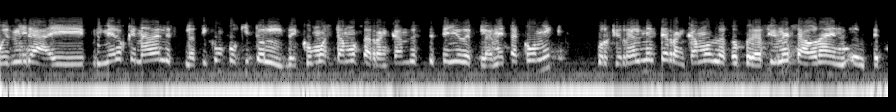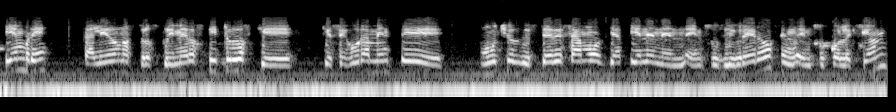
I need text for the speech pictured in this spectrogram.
Pues mira, eh, primero que nada les platico un poquito de cómo estamos arrancando este sello de Planeta Comic, porque realmente arrancamos las operaciones ahora en, en septiembre, salieron nuestros primeros títulos que, que seguramente muchos de ustedes, amos, ya tienen en, sus libreros, en, su colección.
